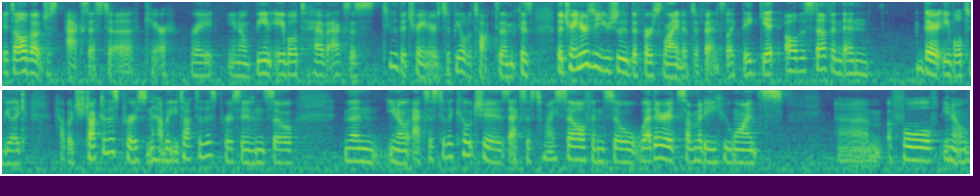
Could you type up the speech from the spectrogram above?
it's all about just access to care right? You know being able to have access to the trainers to be able to talk to them because the trainers are usually the first line of defense. Like they get all this stuff and then they're able to be like how about you talk to this person? How about you talk to this person? And so then you know access to the coaches access to myself. And so whether it's somebody who wants um, a full you know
